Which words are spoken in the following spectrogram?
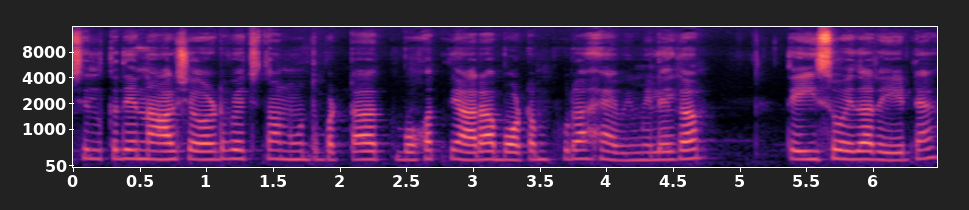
ਸਿਲਕ ਦੇ ਨਾਲ ਸ਼ਰਟ ਵਿੱਚ ਤੁਹਾਨੂੰ ਦੁਪੱਟਾ ਬਹੁਤ ਪਿਆਰਾ ਬਾਟਮ ਪੂਰਾ ਹੈਵੀ ਮਿਲੇਗਾ। 2300 ਇਹਦਾ ਰੇਟ ਹੈ।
